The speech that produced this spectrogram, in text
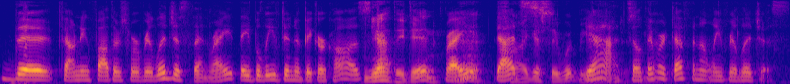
the founding fathers were religious then, right? They believed in a bigger cause. Yeah, they did. right? Yeah. That's so I guess they would be. Yeah, so they that. were definitely religious.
